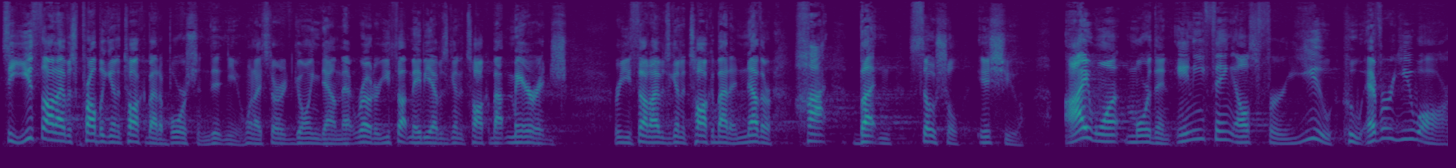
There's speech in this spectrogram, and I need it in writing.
See, you thought I was probably going to talk about abortion, didn't you, when I started going down that road? Or you thought maybe I was going to talk about marriage or you thought I was going to talk about another hot button social issue. I want more than anything else for you, whoever you are,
